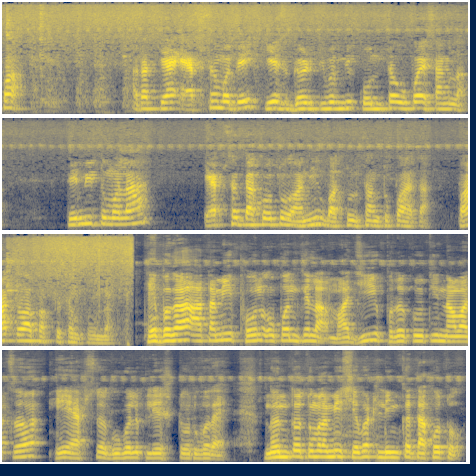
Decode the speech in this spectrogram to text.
पहा. आता त्या ॲप्समध्ये केस गळतीवर मी कोणता उपाय सांगला ते मी तुम्हाला ॲप्स दाखवतो आणि वाचून सांगतो पाहता पाहत राहा फक्त संपूर्ण. हे बघा आता मी फोन ओपन केला. माझी प्रकृती नावाचं हे ॲप्स गुगल प्ले स्टोअरवर आहे. नंतर तुम्हाला मी शेवट लिंक दाखवतो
